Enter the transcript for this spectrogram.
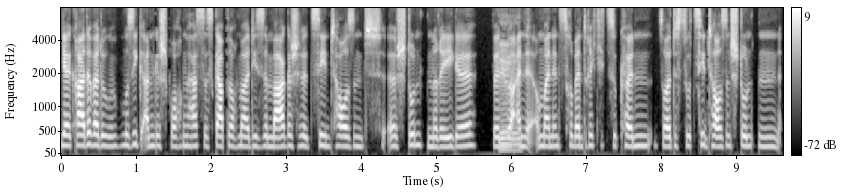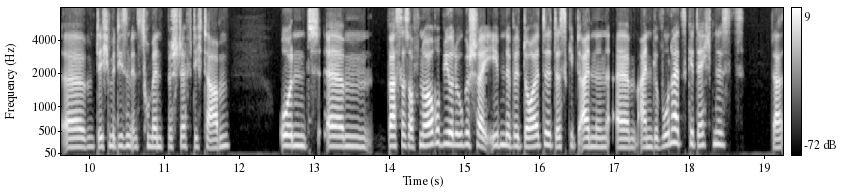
Ja, gerade weil du Musik angesprochen hast, es gab doch mal diese magische 10.000 äh, Stunden Regel. Wenn mhm. du eine, um ein Instrument richtig zu können, solltest du 10.000 Stunden äh, dich mit diesem Instrument beschäftigt haben. Und ähm, was das auf neurobiologischer Ebene bedeutet, es gibt einen, ähm, ein Gewohnheitsgedächtnis, da,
